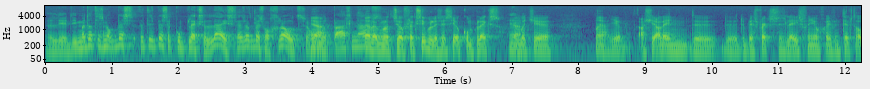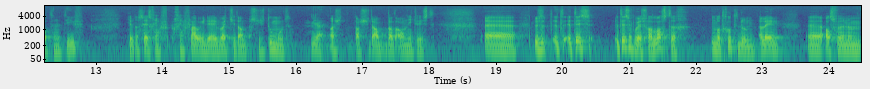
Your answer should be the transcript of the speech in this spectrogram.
Eh, leer die. Maar dat is nog best, het is best een complexe lijst. Hij is ook best wel groot, zo'n Ja. 100 pagina's. Ja, ook omdat hij zo flexibel is, is hij ook complex. Ja. Omdat je, nou ja, je, als je alleen de, de, de best practices leest van joh, geef een tekstalternatief. Je hebt nog steeds geen, geen flauw idee wat je dan precies doen moet. Ja. Als je, als je dat, dat al niet wist. Eh, dus het, het, het, is, het is ook best wel lastig om dat goed te doen. Alleen als we hem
